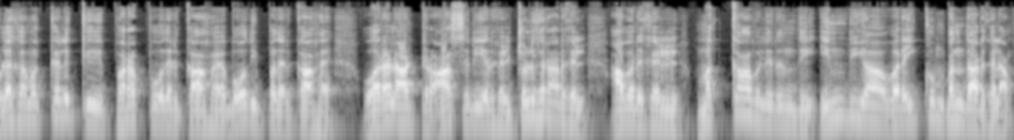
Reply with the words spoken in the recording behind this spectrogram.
உலக மக்களுக்கு பரப்புவதற்காக போதிப்பதற்காக வரலாற்று ஆசிரியர்கள் சொல்கிறார்கள். அவர்கள் மக்காவிலிருந்து இந்தியா வரைக்கும் வந்தார்களாம்.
